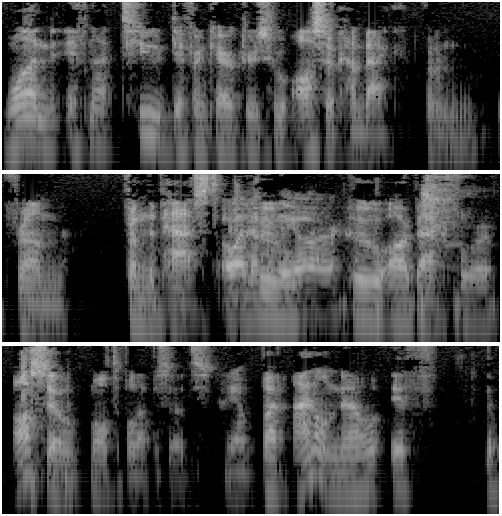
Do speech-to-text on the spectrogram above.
one, if not two, different characters who also come back from from from the past. Oh, I know who, who they are. Who are back for also multiple episodes. Yep. But I don't know if the,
